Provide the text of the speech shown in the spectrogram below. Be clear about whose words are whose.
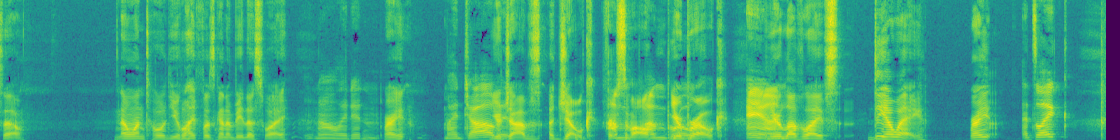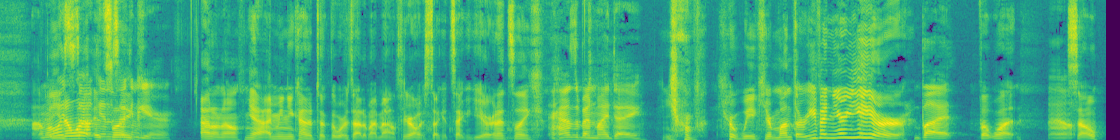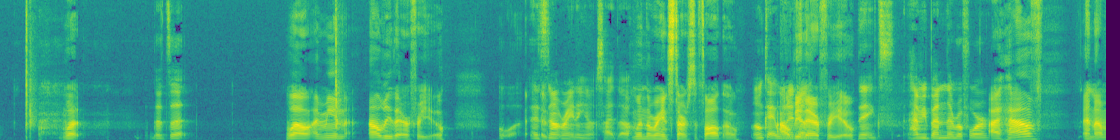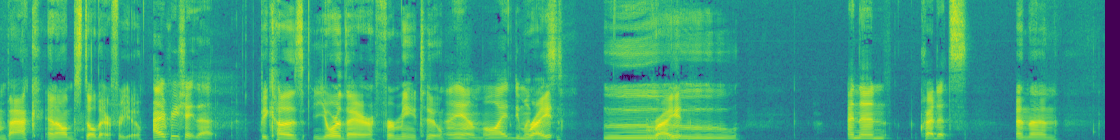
Speaker 1: So, no one told you life was gonna be this way,
Speaker 2: No, they didn't.
Speaker 1: right?
Speaker 2: My job.
Speaker 1: Your
Speaker 2: is-
Speaker 1: job's a joke, 1st of
Speaker 2: I'm-
Speaker 1: all.
Speaker 2: I'm
Speaker 1: You're
Speaker 2: broke.
Speaker 1: broke.
Speaker 2: And
Speaker 1: your love life's DOA, right?
Speaker 2: It's like I'm always
Speaker 1: know what?
Speaker 2: stuck in
Speaker 1: It's
Speaker 2: second
Speaker 1: like-
Speaker 2: gear.
Speaker 1: I don't know. Yeah, I mean, you kind of took the words out of my mouth. You're always stuck in second gear, and it's like
Speaker 2: It hasn't been my day,
Speaker 1: your your week, your month, or even your year.
Speaker 2: but
Speaker 1: But what?
Speaker 2: uh,
Speaker 1: So, what?
Speaker 2: That's it.
Speaker 1: Well, I mean, I'll be there for you
Speaker 2: It's not raining outside though.
Speaker 1: when the rain starts to fall. Though
Speaker 2: Okay,
Speaker 1: I'll be there for you.
Speaker 2: Thanks. Have you been there before?
Speaker 1: I have, and I'm back, and I'm still there for you
Speaker 2: I appreciate that.
Speaker 1: because you're there for me too.
Speaker 2: I am. Oh, I do my
Speaker 1: Right?
Speaker 2: best. Ooh.
Speaker 1: Right?
Speaker 2: And then credits.
Speaker 1: And then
